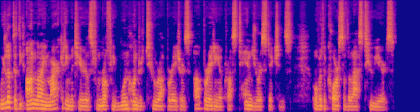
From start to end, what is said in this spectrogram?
We looked at the online marketing materials from roughly 100 tour operators operating across 10 jurisdictions over the course of the last two years.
